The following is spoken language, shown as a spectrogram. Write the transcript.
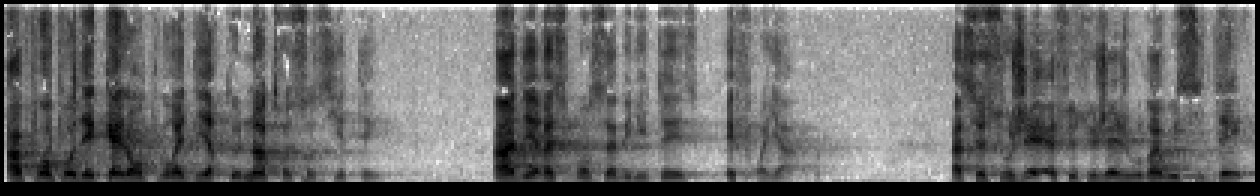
à propos desquels on pourrait dire que notre société a des responsabilités effroyables. À ce sujet, je voudrais vous citer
